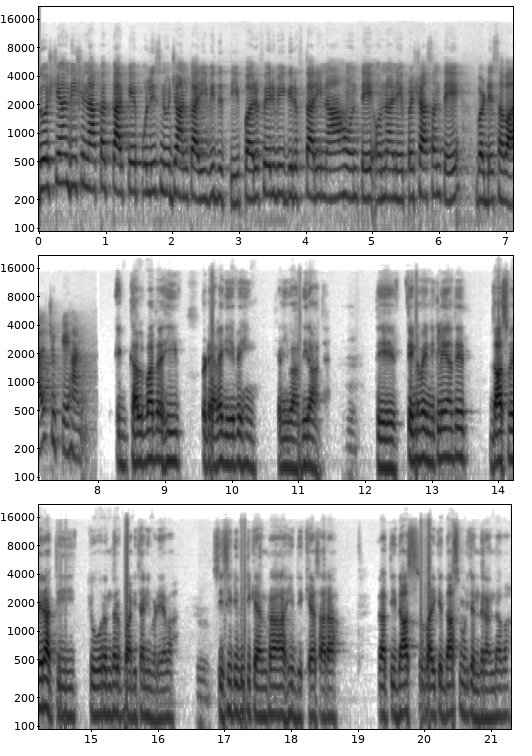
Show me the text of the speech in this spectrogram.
ਦੋਸ਼ੀਆਂ ਦੀ ਸ਼ਨਾਖਤ ਕਰਕੇ ਪੁਲਿਸ ਨੂੰ ਜਾਣਕਾਰੀ ਵੀ ਦਿੱਤੀ, ਪਰ ਫਿਰ ਵੀ ਗ੍ਰਿਫਤਾਰੀ ਨਾ ਹੋਣ ਤੇ ਉਹਨਾਂ ਨੇ ਪ੍ਰਸ਼ਾਸਨ ਤੇ ਵੱਡੇ ਸਵਾਲ ਚੁੱਕੇ ਹਨ। ਇੱਕ ਗੱਲਬਾਤ ਅਸੀਂ ਪਟਿਆਲੇ ਗਏ ਵੇ ਸੀ ਸ਼ਨੀਵਾਰ ਦੀ ਰਾਤ। ਤੇ 3 ਵਜੇ ਨਿਕਲੇ ਆ ਤੇ 10 ਵਜੇ ਰਾਤੀ ਚੋਰ ਅੰਦਰ ਬਾੜੀ ਥਾਣੀ ਵੜਿਆ ਵਾ। ਹੂੰ। ਸੀਸੀਟੀਵੀ 'ਚ ਕੈਮਰਾ ਅਸੀਂ ਦੇਖਿਆ ਸਾਰਾ। ਰਾਤੀ 10 ਵਜੇ ਕੇ 10 ਮਿੰਟ ਚ ਅੰਦਰ ਆਂਦਾ ਵਾ।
